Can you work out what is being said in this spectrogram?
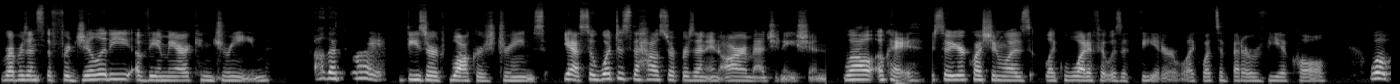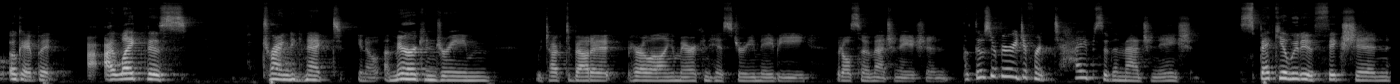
represents the fragility of the American dream. Oh, that's right. These are Walker's dreams. Yeah. So, what does the house represent in our imagination? Well, okay. So, your question was like, what if it was a theater? Like, what's a better vehicle? Well, okay. But I like this trying to connect, you know, American dream. We talked about it, paralleling American history, maybe, but also imagination. But those are very different types of imagination. Speculative fiction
